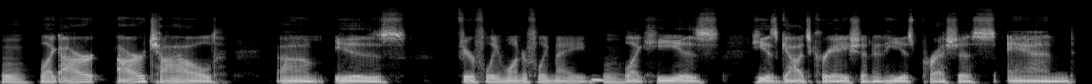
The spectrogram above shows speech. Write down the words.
Hmm. Like our, our child, um, is fearfully and wonderfully made. Hmm. like he is he is god's creation and he is precious. And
